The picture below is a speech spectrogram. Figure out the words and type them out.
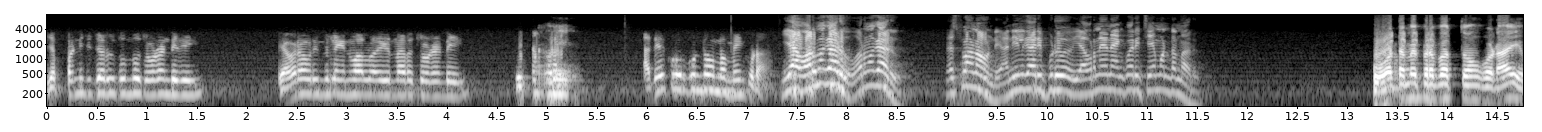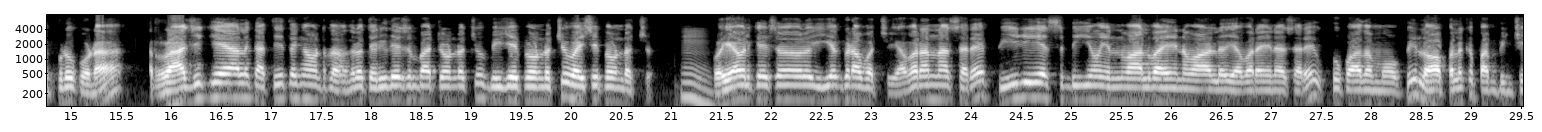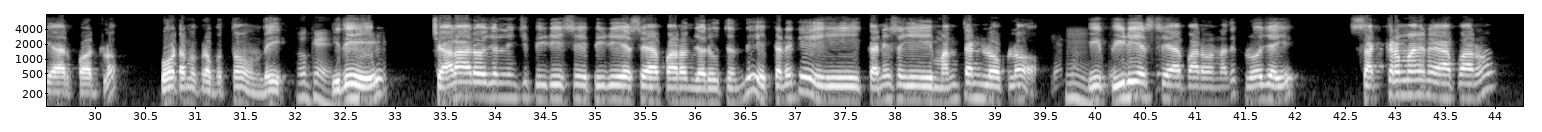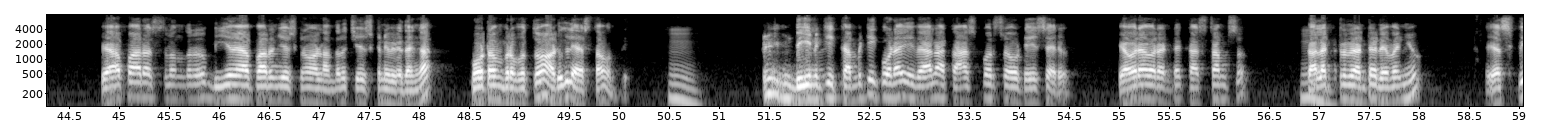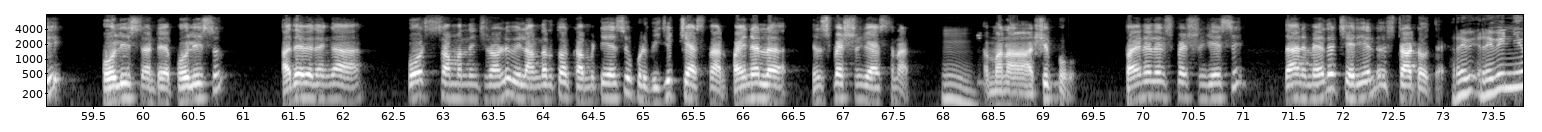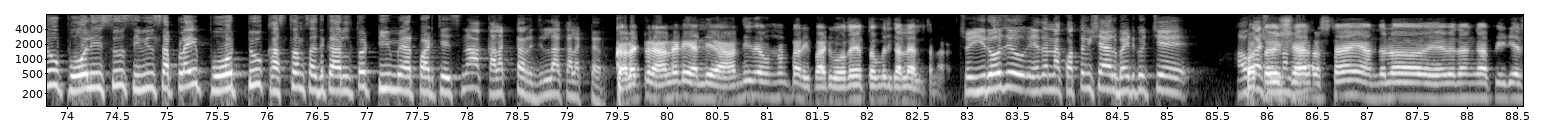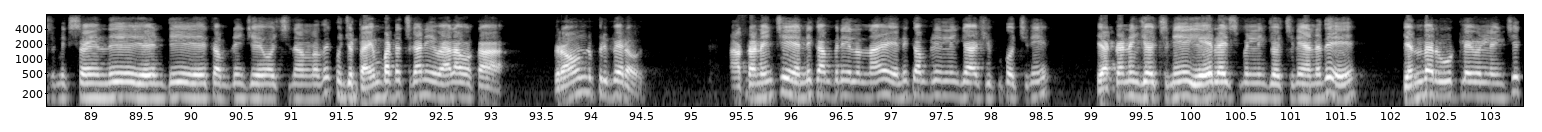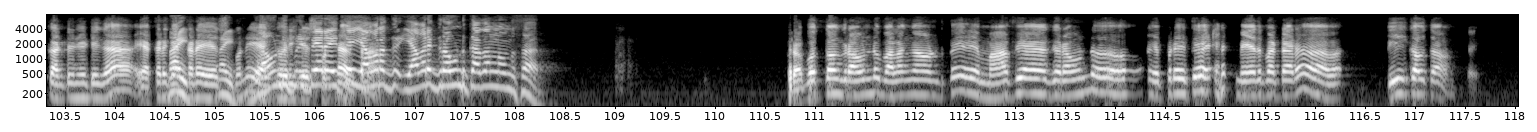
ఎప్పటి నుంచి జరుగుతుందో చూడండి ఇది. ఎవరెవరు ఇందులో ఇన్వాల్వ్ అయి ఉన్నారో చూడండి. అదే కోరుకుంటూ ఉన్నాం మేము కూడా. యా వర్మ గారు వర్మ గారు. రెస్పాండ్ అవ్వండి. అనిల్ గారు ఇప్పుడు ఎవరినైనా ఎంక్వైరీ చేయమంటున్నారు. కూటమి ప్రభుత్వం కూడా ఎప్పుడు కూడా రాజకీయాలకు అతీతంగా ఉంటది. అందులో తెలుగుదేశం పార్టీ ఉండొచ్చు బీజేపీ ఉండొచ్చు వైసీపీ ఉండొచ్చు. కొయ్యావల కేసులో ఇయ్యం కూడా అవ్వచ్చు. ఎవరన్నా సరే పీడిఎస్ బియ్యం ఇన్వాల్వ్ అయిన వాళ్ళు ఎవరైనా సరే ఉక్కుపాదం మోపి లోపలికి పంపించే ఏర్పాట్లో కూటమి ప్రభుత్వం ఉంది. ఓకే. ఇది చాలా రోజుల నుంచి పీడిఎస్ పీడిఎస్ వ్యాపారం జరుగుతుంది. ఇక్కడికి ఈ కనీసం ఈ మంత్ ఎండ్ లోపల ఉమ్, ఈ పీడిఎస్ వ్యాపారం అన్నది క్లోజ్ అయ్యి సక్రమైన వ్యాపారం వ్యాపారస్తులందరూ బియ్యం వ్యాపారం చేసుకునే వాళ్ళందరూ చేసుకునే విధంగా కూటమి ప్రభుత్వం అడుగులు వేస్తా ఉంది. ఉమ్, దీనికి కమిటీ కూడా ఈవేళ టాస్క్ ఫోర్స్ ఒకటి వేశారు. ఎవరెవరంటే కస్టమ్స్ కలెక్టర్ అంటే రెవెన్యూ ఎస్పీ పోలీస్ అంటే పోలీసు అదే కోర్ట్స్ సంబంధించిన వాళ్ళు వీళ్ళందరితో కమిటీ వేసి ఇప్పుడు విజిట్ చేస్తున్నారు. ఫైనల్ ఇన్స్పెక్షన్ చేస్తున్నారు. మన షిప్. ఫైనల్ ఇన్స్పెక్షన్ చేసి దాని మీద చర్యలు స్టార్ట్ అవుతాయి. రెవె- revenue police civil supply port customs అధికారులతో టీం ఏర్పాటు చేసిన కలెక్టర్ జిల్లా collector. Collector already on the way ఉండుంటారు. ఈ పాటికి ఉదయం తొమ్మిది కల్లా వెళ్తున్నారు. సో ఈ రోజు ఏదన్నా కొత్త విషయాలు బయటకు వచ్చే కొత్త విషయాలు? వస్తాయి. అందులో ఏ విధంగా పీడిఎస్ మిక్స్ అయింది ఏంటి ఏ కంపెనీ నుంచి వచ్చింది అన్నది కొంచెం టైం పట్టొచ్చు. కానీ ఈవేళ ఒక గ్రౌండ్ ప్రిపేర్ అవుతుంది అక్కడ నుంచి ఎన్ని కంపెనీలు ఉన్నాయి ఎన్ని కంపెనీల నుంచి ఆ షిప్కి వచ్చినాయి ఎక్కడి నుంచి వచ్చినాయి ఏ రైస్ మిల్ నుంచి వచ్చినాయి అన్నది కింద రూట్ లెవెల్ నుంచి కంటిన్యూటీగా ఎక్కడికెక్కడ వేసుకుని ఎవరి గ్రౌండ్ కథంలో ఉంది సార్? ప్రభుత్వం గ్రౌండ్ బలంగా ఉంటుంది మాఫియా గ్రౌండ్ ఎప్పుడైతే మీద పడ్డారో వీక్ అవుతా ఉంటాయి.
